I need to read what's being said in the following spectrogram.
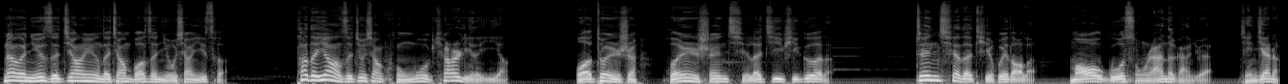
那个女子僵硬地将脖子扭向一侧，她的样子就像恐怖片里的一样。我顿时浑身起了鸡皮疙瘩，真切地体会到了毛骨悚然的感觉。紧接着，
